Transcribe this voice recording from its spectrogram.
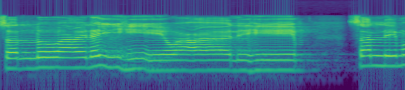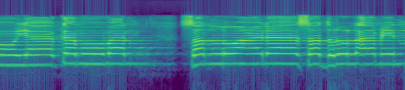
صلوا عليه وعاله سلموا يا كموبا صلوا على صدر الأمين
